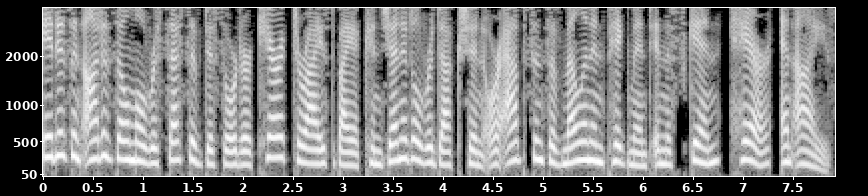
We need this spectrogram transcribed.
It is an autosomal recessive disorder characterized by a congenital reduction or absence of melanin pigment in the skin, hair, and eyes.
